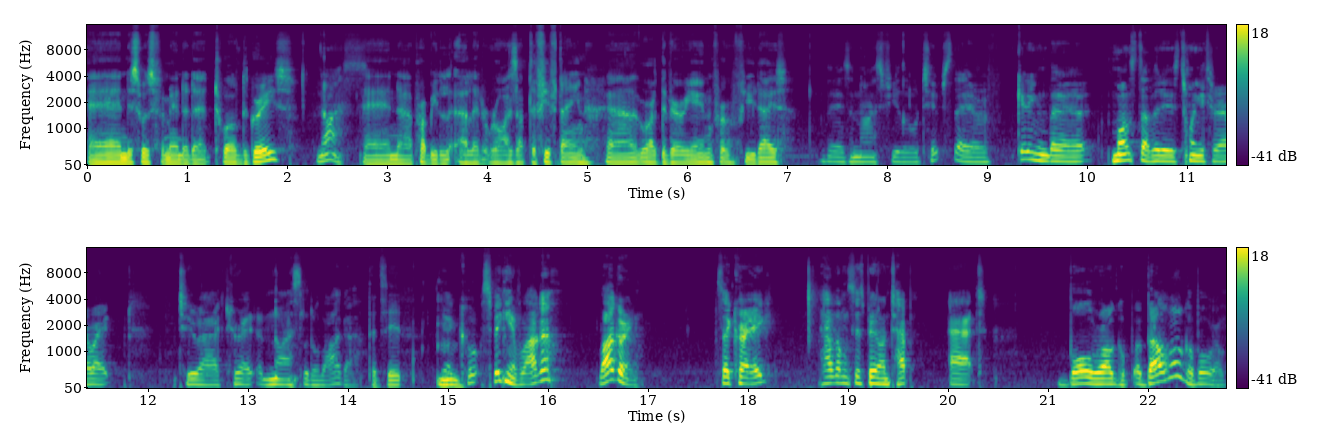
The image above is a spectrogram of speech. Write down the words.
And this was fermented at 12 degrees. Nice. And uh, probably uh, let it rise up to 15 uh, right at the very end for a few days. There's a nice few little tips there of getting the monster that is 2308 to uh, create a nice little lager. That's it. Yeah, cool. Speaking of lager, lagering. So, Craig, how long has this been on tap at Balrog? Uh, Balrog or Balrog?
